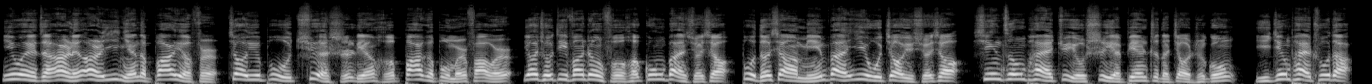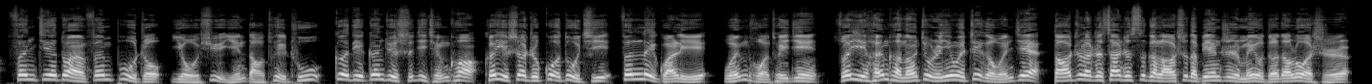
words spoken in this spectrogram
因为在二零二一年的八月份，教育部确实联合八个部门发文，要求地方政府和公办学校不得向民办义务教育学校新增派具有事业编制的教职工。已经派出的分阶段、分步骤有序引导退出，各地根据实际情况可以设置过渡期，分类管理，稳妥推进。所以很可能就是因为这个文件，导致了这三十四个老师的编制没有得到落实。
